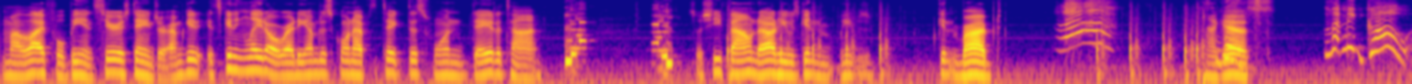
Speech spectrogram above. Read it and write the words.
my life will be in serious danger. I'm get it's getting late already. I'm just going to have to take this one day at a time. So she found out he was getting he was getting bribed. Ah! I Wait. guess. Let me go!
